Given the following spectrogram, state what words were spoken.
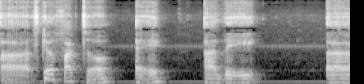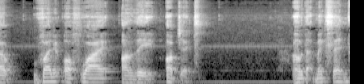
uh, scale factor a and the uh, value of y on the object. I hope that makes sense.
